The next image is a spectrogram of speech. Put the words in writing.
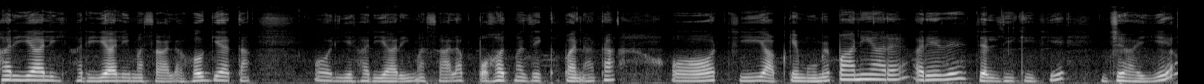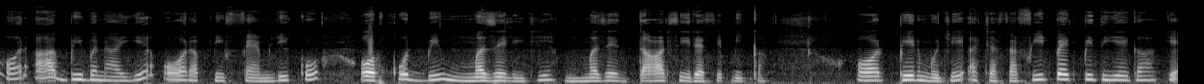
हरियाली हरियाली मसाला हो गया था। और ये हरियाली मसाला बहुत मज़े का बना था। और जी, आपके मुँह में पानी आ रहा है। अरे अरे, जल्दी कीजिए, जाइए और आप भी बनाइए और अपनी फैमिली को और ख़ुद भी मज़े लीजिए, मज़ेदार सी रेसिपी का। और फिर मुझे अच्छा सा फीडबैक भी दिएगा कि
